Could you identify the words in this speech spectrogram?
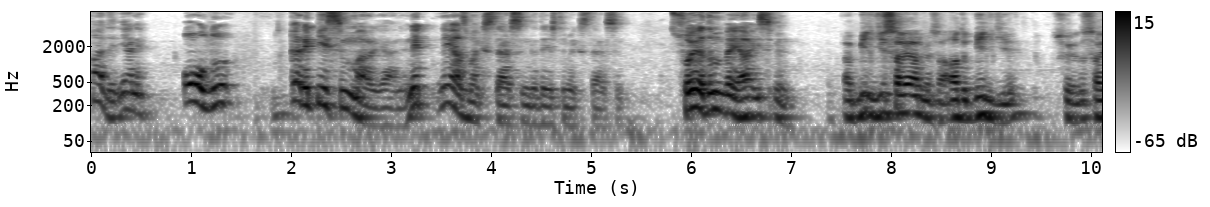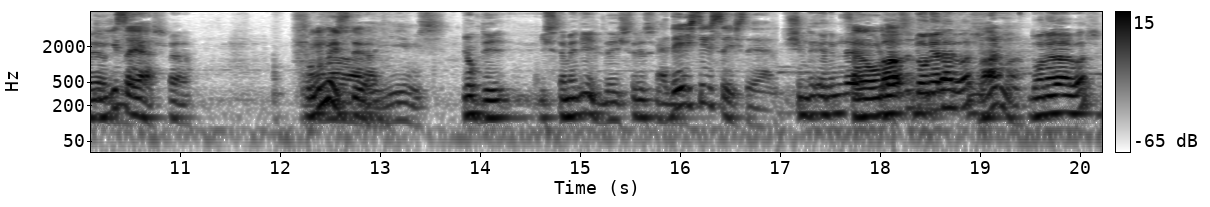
hadi yani oldu garip bir isim var yani. Ne ne yazmak istersin de değiştirmek istersin? Soyadım veya ismin. Ya bilgi sayar mesela. Adı Bilgi. Soyadı sayar. Bilgi sayar. He. Bunu mu Aa, istiyor? İyiymiş. Yok de isteme değil değiştirirsin. Yani değiştirirse işte yani. Şimdi elimde Sen orada- bazı doneler var. Var mı? Doneler var.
